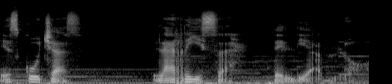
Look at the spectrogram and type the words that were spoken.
escuchas la risa del diablo.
